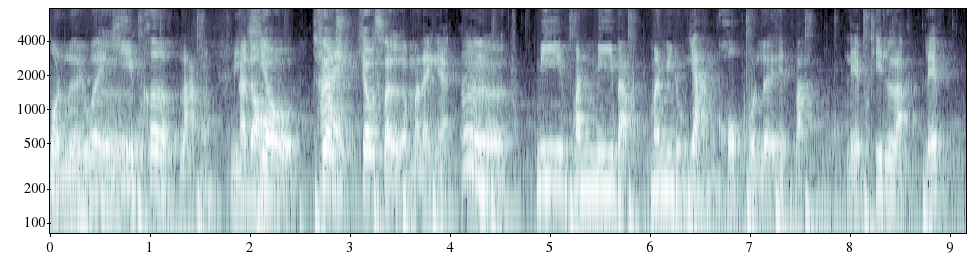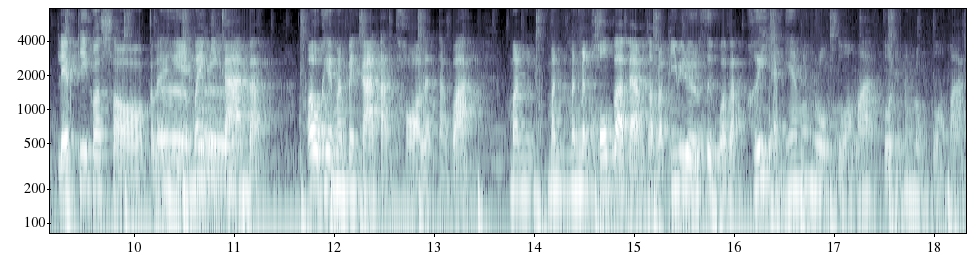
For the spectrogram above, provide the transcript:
หมดเลยเว้ยเออ คีบเคิบหลังมีกระดองเขี้ยวเขี้ยวใช่ เขี้ยวเสริมอะไรเงี้ยอืเอมอมีมันมีแบบมันมีทุกอย่างครบหมดเลยเห็นปะเล็บที่ละเล็บเล็บที่ข้อศอกอะไรเออย่างอเงี้ยไม่มีเออการแบบเออโอเคมันเป็นการตัดทอนแหละแต่ว่ามันมันมันมันครบอะแบบสำหรับพี่พี่เลยรู้สึกว่าแบบเฮ้ยอันเนี้ยแม่งลงตัวมาก ตัวนี้แม่งลงตัวมาก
